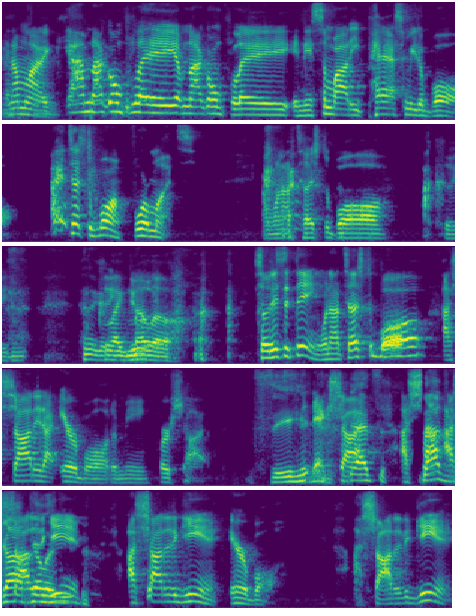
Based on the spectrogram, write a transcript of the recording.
and I'm like, yeah, I'm not gonna play. I'm not gonna play. And then somebody passed me the ball. I didn't touch the ball in four months. And when I touched the ball, I couldn't. Couldn't like mellow. So this is the thing. When I touched the ball, I shot it. I airballed. I mean, first shot. See, The next shot, That's I shot. that's I God shot it telling you. again. I shot it again. Airball. I shot it again.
